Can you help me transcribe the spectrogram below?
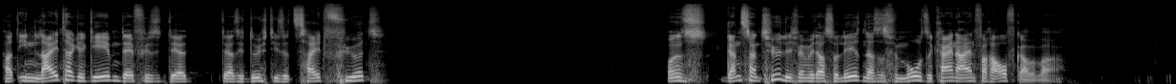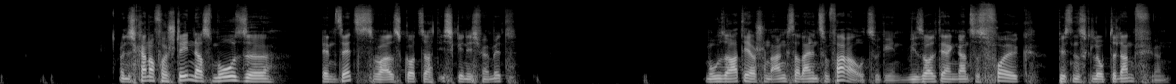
hat ihnen Leiter gegeben, der, für sie, der, der sie durch diese Zeit führt. Und es ist ganz natürlich, wenn wir das so lesen, dass es für Mose keine einfache Aufgabe war. Und ich kann auch verstehen, dass Mose entsetzt war, als Gott sagt, ich gehe nicht mehr mit. Mose hatte ja schon Angst, alleine zum Pharao zu gehen. Wie sollte er ein ganzes Volk bis ins gelobte Land führen?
